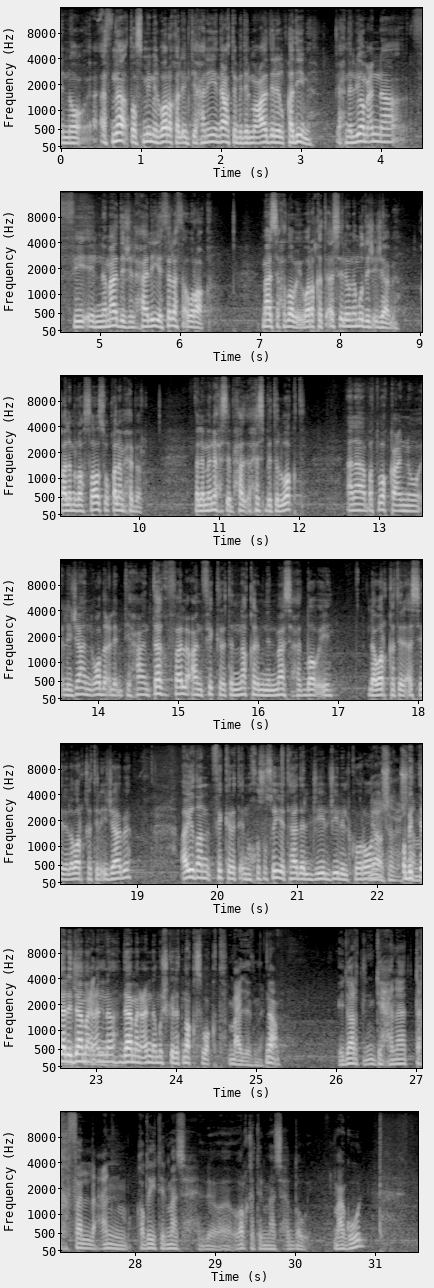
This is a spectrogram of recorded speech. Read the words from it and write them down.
إنه أثناء تصميم الورقة الامتحانية نعتمد المعادلة القديمة. إحنا اليوم عندنا في النماذج الحالية ثلاث أوراق. ماسح ضوئي ورقة أسئلة ونموذج إجابة قلم رصاص وقلم حبر. فلما نحسب حسبة الوقت أنا بتوقع إنه لجان وضع الامتحان تغفل عن فكرة النقل من الماسح الضوئي لورقة الأسئلة لورقة الإجابة. أيضا فكرة إنه خصوصية هذا الجيل جيل الكورونا وبالتالي دائما عندنا دائما عندنا مشكلة نقص وقت. بعد إذنك. نعم. إدارة الامتحانات تغفل عن قضية الماسح ورقة الماسح الضوئي. معقول؟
